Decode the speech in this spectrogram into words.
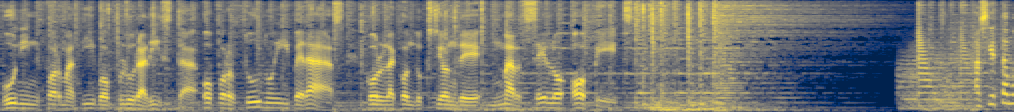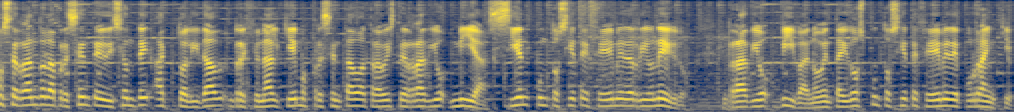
un informativo pluralista, oportuno y veraz, con la conducción de Marcelo Opitz. Así estamos cerrando la presente edición de Actualidad Regional que hemos presentado a través de Radio Mía 100.7 FM de Río Negro, Radio Viva 92.7 FM de Purranque,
